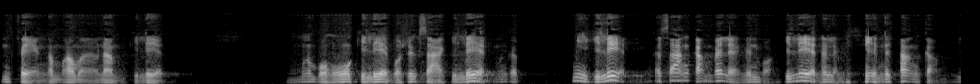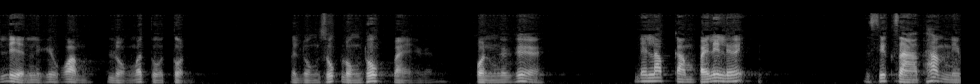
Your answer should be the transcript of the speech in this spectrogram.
มันแฝงคำเอามานำกิเลสเมื่อบอกโหกิเลสบอกศึกษากิเลสมันก็มีกิเลส ก็สร้างกรรมไปแหละมันบอกกิเลสนั่นแหละไม่เห็นในสร้างกรรมกิเลสเลยคือความหลงว่าตัวตนเป็นหลงสุขหลงทุกข์ไปคนก็คือได้รับกรรมไปเรื่อยๆศึกษาธรรมนี่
